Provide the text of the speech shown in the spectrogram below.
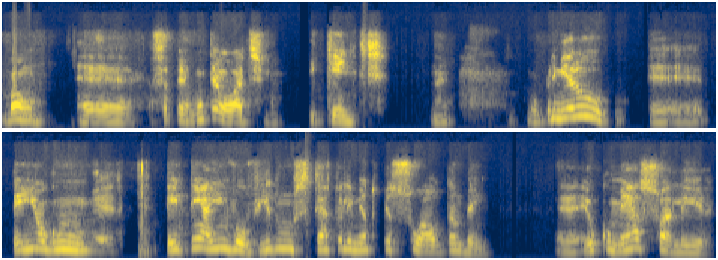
Bom, é, essa pergunta é ótima e quente, né? O primeiro é, tem algum é, tem, tem aí envolvido um certo elemento pessoal também. É, eu começo a ler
